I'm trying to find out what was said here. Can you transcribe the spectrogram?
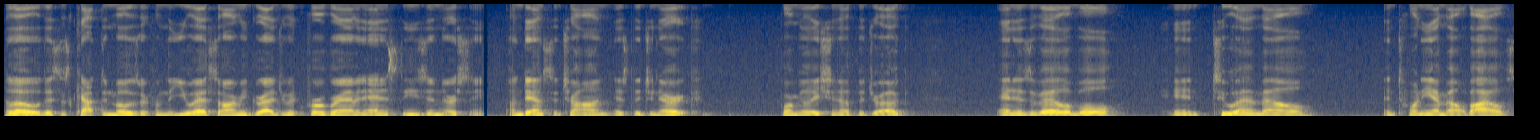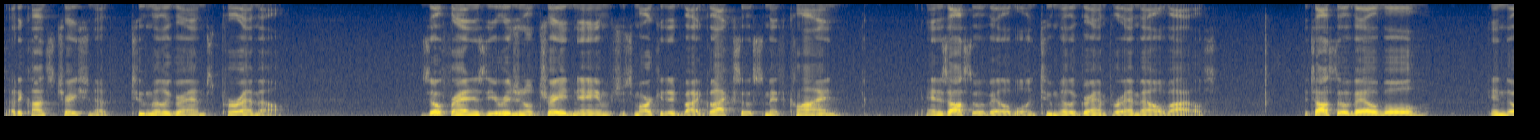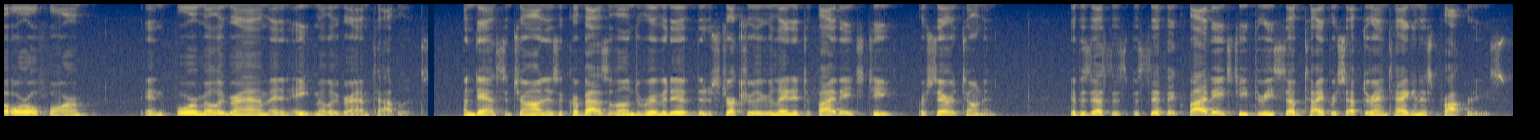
Hello, this is Captain Moser from the U.S. Army Graduate Program in Anesthesia Nursing. Ondansetron is the generic formulation of the drug and is available in 2 ml and 20 ml vials at a concentration of 2 milligrams per ml. Zofran is the original trade name which was marketed by GlaxoSmithKline and is also available in 2 milligram per ml vials. It's also available in the oral form in 4 milligram and 8 milligram tablets. Ondansetron is a carbazolone derivative that is structurally related to 5-HT, or serotonin. It possesses specific 5-HT3 subtype receptor antagonist properties.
